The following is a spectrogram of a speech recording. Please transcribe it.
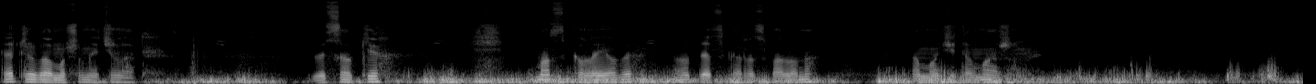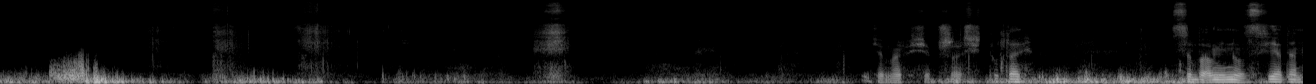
Te drzewa muszą mieć lat. Wysokie. Most kolejowy. O, deska rozwalona. A młodzi tam marzą. Idziemy się przejść tutaj. Chyba minus jeden.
